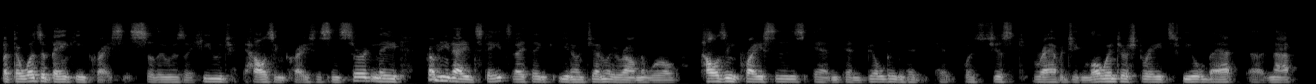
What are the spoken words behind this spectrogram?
But there was a banking crisis. So there was a huge housing crisis, and certainly from the United States, and I think you know generally around the world, housing prices and and building had, had was just ravaging. Low interest rates fueled that, uh, not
